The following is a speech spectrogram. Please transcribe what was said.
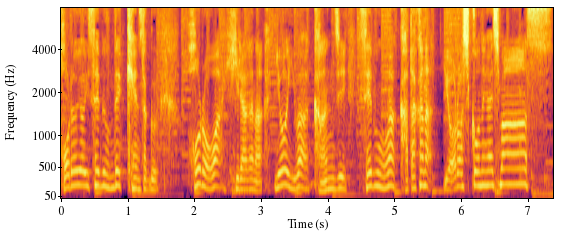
ほろよい7で検索。ホロはひらがなよいは漢字。セブンはカタカナ。よろしくお願いします。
